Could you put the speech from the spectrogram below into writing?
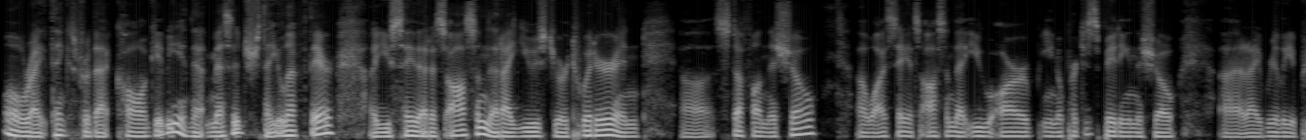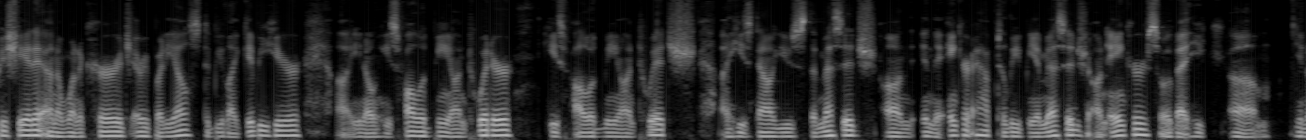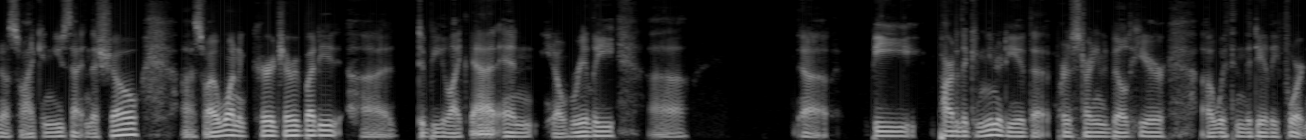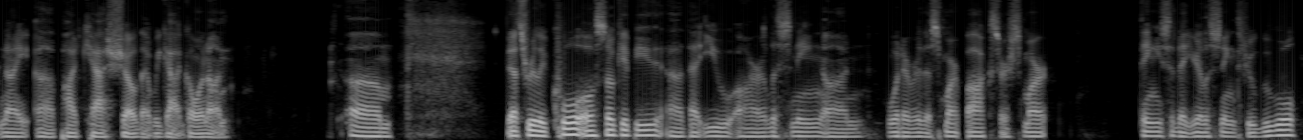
All right. Thanks for that call, Gibby, and that message that you left there. Uh, you say that it's awesome that I used your Twitter and uh, stuff on this show. Uh, well, I say it's awesome that you are, you know, participating in the show, uh, and I really appreciate it. And I want to encourage everybody else to be like Gibby here. Uh, you know, he's followed me on Twitter. He's followed me on Twitch. Uh, he's now used the message on in the Anchor app to leave me a message on Anchor so that he um, you know, so I can use that in the show. Uh, so I want to encourage everybody uh, to be like that and, you know, really uh, uh be part of the community that we're starting to build here uh, within the Daily Fortnite uh, podcast show that we got going on. Um, that's really cool. Also, Gibby, that you are listening on whatever the smart box or smart thing you said that you're listening through Google.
